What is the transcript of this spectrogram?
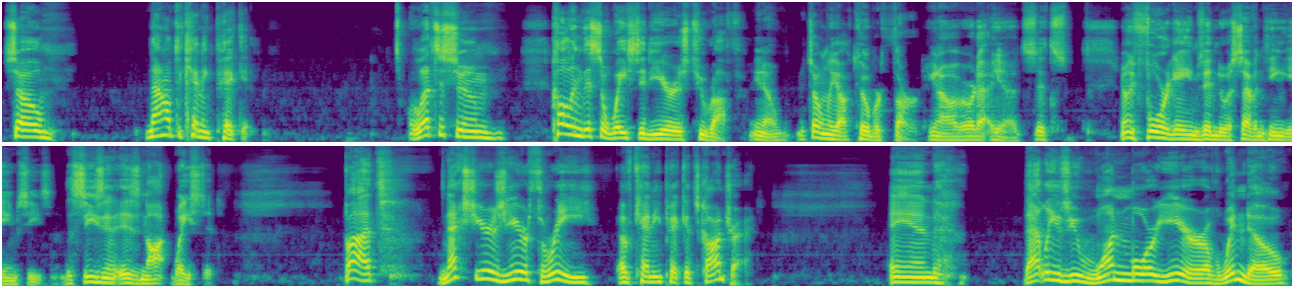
So now to Kenny Pickett. Let's assume calling this a wasted year is too rough. You know, it's only October 3rd, you know, or you know, it's it's only four games into a 17 game season. The season is not wasted. But next year is year three of Kenny Pickett's contract. And that leaves you one more year of window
